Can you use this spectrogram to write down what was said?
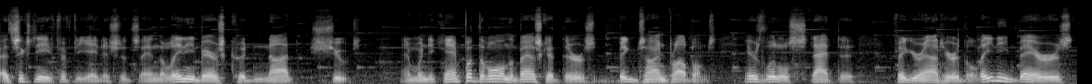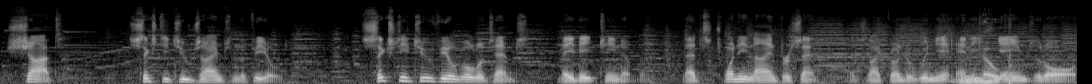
uh, 68 58, I should say, and the Lady Bears could not shoot. And when you can't put the ball in the basket, there's big time problems. Here's a little stat to figure out here. The Lady Bears shot 62 times in the field. 62 field goal attempts, made 18 of them. That's 29%. That's not going to win you any nope. games at all.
